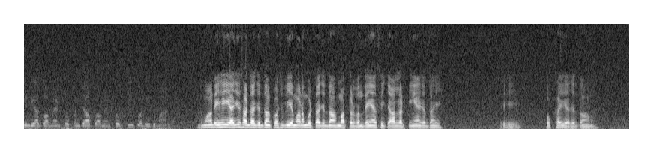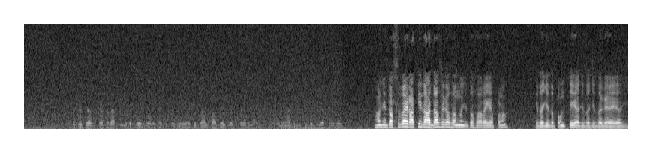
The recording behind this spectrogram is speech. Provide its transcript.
ਇੰਡੀਆ ਗਵਰਨਮੈਂਟ ਤੋਂ ਪੰਜਾਬ ਗਵਰਨਮੈਂਟ ਤੋਂ ਕੀ ਤੁਹਾਡੀ ਡਿਮਾਂਡ ਹੈ? ਡਿਮਾਂਡ ਇਹ ਹੀ ਆ ਜੀ ਸਾਡਾ ਜਿੱਦਾਂ ਕੁਝ ਵੀ ਹੈ ਮਾੜਾ ਮੋਟਾ ਜਿੱਦਾਂ ਮਾਤੜ ਬੰਦੇ ਆ ਅਸੀਂ ਚਾਰ ਲੜਕੀਆਂ ਜਿੱਦਾਂ ਜੀ। ਤੇ ਔਖਾ ਹੀ ਆ ਜਿੱਦਾਂ ਹੁਣ। ਜਸ ਕਰਨ ਰਾਤੀ ਦੱਸੀ ਹਾਂਜੀ ਦੱਸਦਾ ਰਾਤੀ ਦੱਸਦਾ ਸੀਗਾ ਸਾਨੂੰ ਜਿੱਦਾਂ ਸਾਰਾ ਹੀ ਆਪਣਾ ਜਿੱਦਾਂ ਜਿੱਦਾਂ ਪਹੁੰਚੇ ਆ ਜਿੱਦਾਂ ਜਿੱਦਾਂ ਗਏ ਆ ਜੀ।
